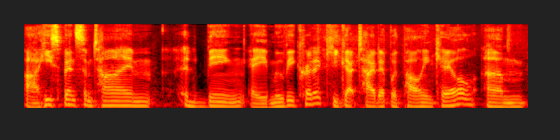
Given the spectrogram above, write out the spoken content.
Uh, he spent some time being a movie critic. He got tied up with Pauline Kael. Um,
